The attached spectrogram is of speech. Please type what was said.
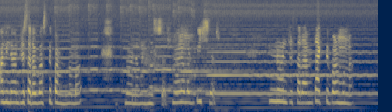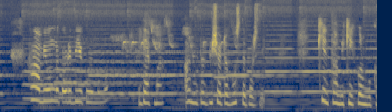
আমি নয়নরে ছাড়া বাঁচতে পারব না, মা। নয়ন আমার নিঃশ্বাস নয়ন আমার বিশ্বাস। নয়নরে ছাড়া আমি থাকতে পারব না। হ্যাঁ আমি অন্য কাউরে বিয়ে করব না। দেখ, মা, আমি তোর বিষয়টা বুঝতে পারছি। কিন্তু আমি কি করব ক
